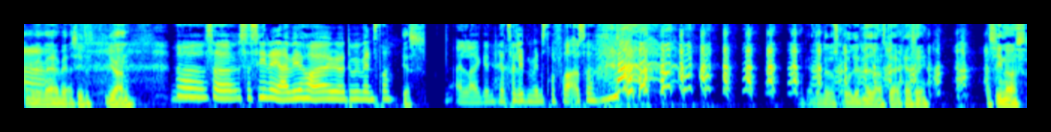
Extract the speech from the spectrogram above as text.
Så kan vi være ved at det. Jørgen. Oh, så, så Signe og jeg, vi er højre øre, og du er venstre. Yes. I like it. Jeg tager lidt den venstre fra, så... Det blev du skruet lidt ned også der, kan jeg se. Og Signe også.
